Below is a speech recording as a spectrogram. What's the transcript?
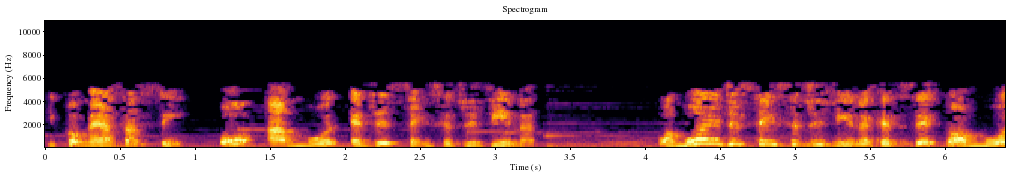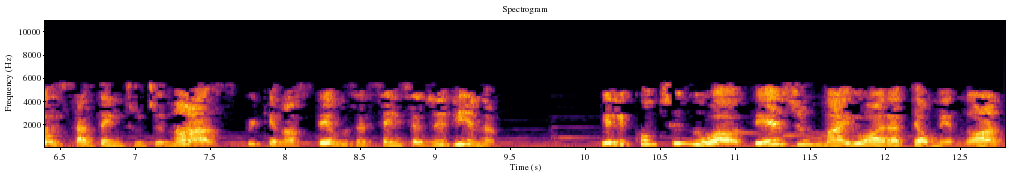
que começa assim: O amor é de essência divina. O amor é de essência divina, quer dizer que o amor está dentro de nós, porque nós temos essência divina. Ele continua, ó, desde o maior até o menor,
